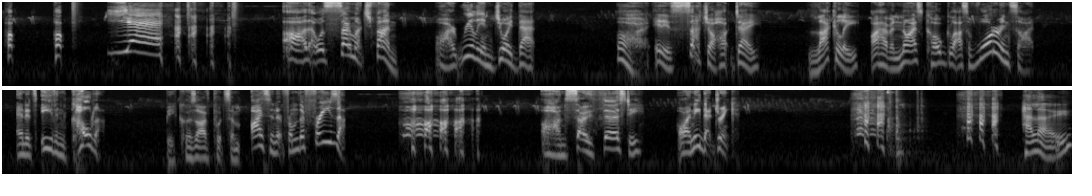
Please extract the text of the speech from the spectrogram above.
hop, hop. yeah! Oh, that was so much fun. Oh, I really enjoyed that. Oh, it is such a hot day. Luckily, I have a nice cold glass of water inside. And it's even colder because I've put some ice in it from the freezer. oh, I'm so thirsty. Oh, I need that drink. Hello.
